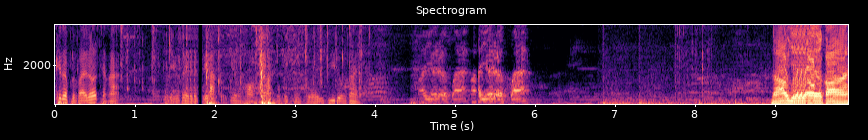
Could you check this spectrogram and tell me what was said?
kết hợp với virus chẳng hạn thì có thể liên lạc cũng như là hỏi thăm của mình ở dưới video này. Họ vô được ba họ vô được ba đâu vô vô coi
